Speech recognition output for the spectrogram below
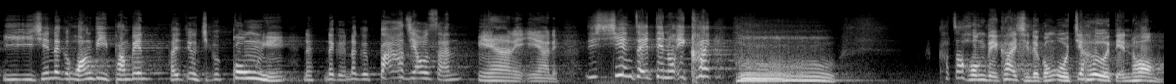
以以前那个皇帝旁边还有几个宫女，那那个那个芭蕉扇，呀嘞呀嘞，你现在电风一开，呼，较早皇帝开始的讲，我这好电风，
